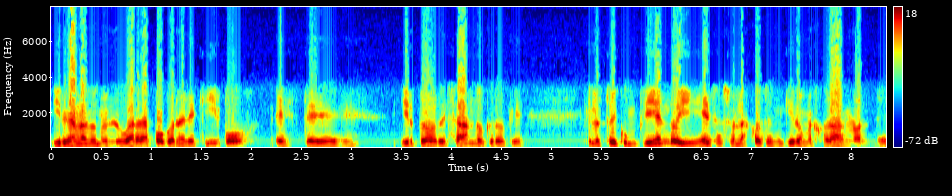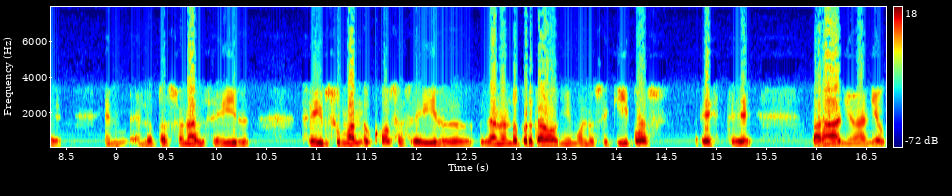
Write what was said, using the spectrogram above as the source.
ir ganándome un lugar de a poco en el equipo este ir progresando creo que, que lo estoy cumpliendo y esas son las cosas que quiero mejorar ¿no? en, en lo personal seguir seguir sumando cosas seguir ganando protagonismo en los equipos este para año a año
